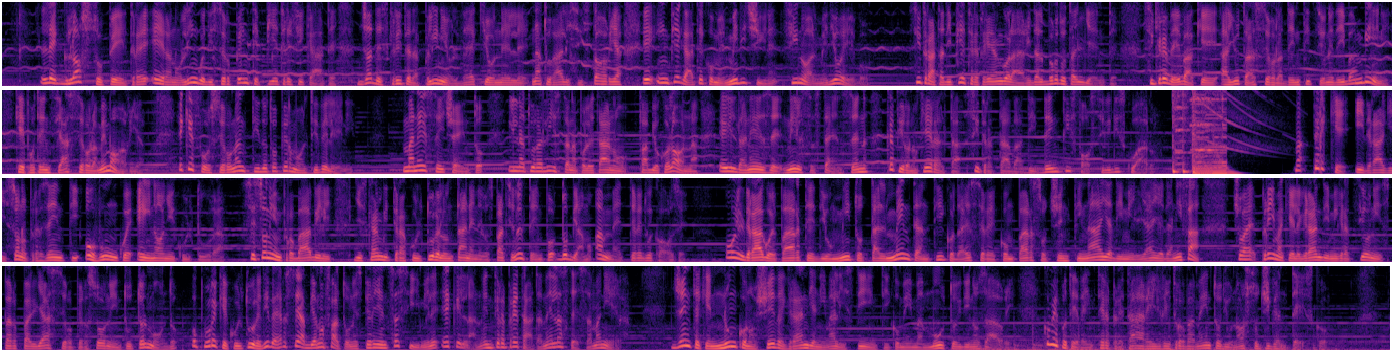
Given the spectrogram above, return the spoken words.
Le glossopetre erano lingue di serpente pietrificate, già descritte da Plinio il Vecchio nelle Naturalis Historia e impiegate come medicine fino al Medioevo. Si tratta di pietre triangolari dal bordo tagliente. Si credeva che aiutassero la dentizione dei bambini, che potenziassero la memoria e che fossero un antidoto per molti veleni. Ma nel Seicento il naturalista napoletano Fabio Colonna e il danese Nils Stensen capirono che in realtà si trattava di denti fossili di squalo. Ma perché i draghi sono presenti ovunque e in ogni cultura? Se sono improbabili gli scambi tra culture lontane nello spazio e nel tempo, dobbiamo ammettere due cose. O il drago è parte di un mito talmente antico da essere comparso centinaia di migliaia di anni fa, cioè prima che le grandi migrazioni sparpagliassero persone in tutto il mondo, oppure che culture diverse abbiano fatto un'esperienza simile e che l'hanno interpretata nella stessa maniera. Gente che non conosceva i grandi animali istinti come i mammut o i dinosauri, come poteva interpretare il ritrovamento di un osso gigantesco?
